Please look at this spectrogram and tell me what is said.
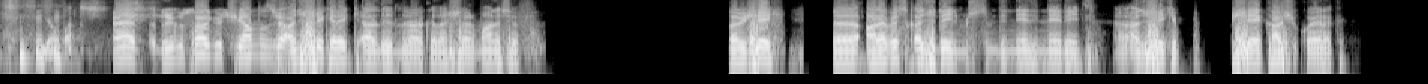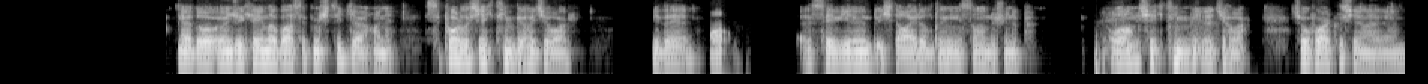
Yapar. Evet, duygusal güç yalnızca acı çekerek elde edilir arkadaşlar maalesef. Tabii şey, e, arabesk acı değil, Müslüm dinleye dinleye değil. Yani acı çekip bir şeye karşı koyarak. Evet o önceki yayında bahsetmiştik ya hani sporda çektiğim bir acı var. Bir de O- e, sevgilinin işte ayrıldığın insanı düşünüp o an çektiğim bir acı var. Çok farklı şeyler yani.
